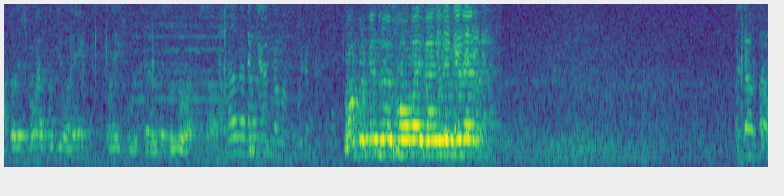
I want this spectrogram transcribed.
আপনাদের সবার প্রতি অনেক অনেক শুভেচ্ছা রইল ধন্যবাদ রংপুর কেন্দ্রীয় সমবায় ব্যাংক লিমিটেডের স্যার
